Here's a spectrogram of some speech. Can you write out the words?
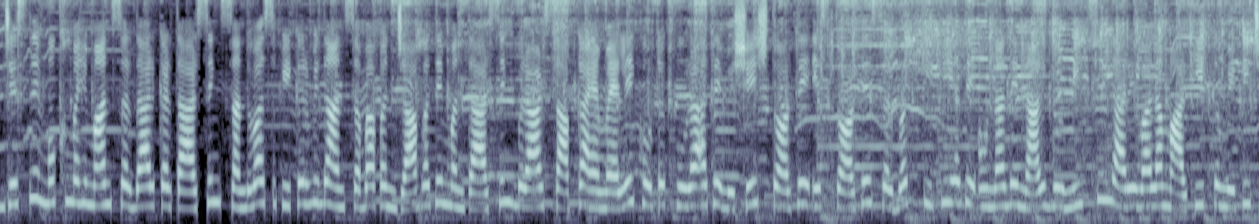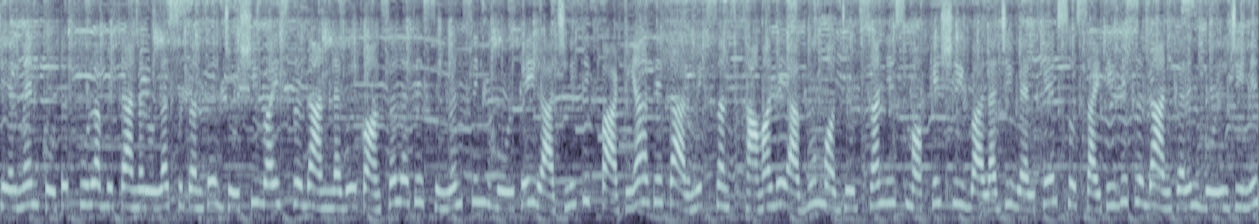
ਜਿਸ ਨੇ ਮੁੱਖ ਮਹਿਮਾਨ ਸਰਦਾਰ ਕਰਤਾਰ ਸਿੰਘ ਸੰਧਵਾ, ਸਪੀਕਰ ਵਿਧਾਨ ਸਭਾ ਪੰਜਾਬ ਅਤੇ ਮਨਤਾਰ ਸਿੰਘ ਬਰਾੜ ਸਾਬਕਾ ਐਮਐਲਏ ਕੋਟਕਪੂਰਾ ਅਤੇ ਵਿਸ਼ੇਸ਼ ਤੌਰ ਤੇ ਇਸ ਤੌਰ ਤੇ ਸਰਬਤ ਕੀਤੀ ਅਤੇ ਉਹਨਾਂ ਦੇ ਨਾਲ Gurmeet Singh Arewala market committee chairman Kotkapura, Bitta Narola, Sutantar Joshi, vice ਪ੍ਰਧਾਨ ਨਗਰ ਕੌਂਸਲ ਅਤੇ ਸਿਮਰਨ ਸਿੰਘ ਹੋਰ ਕਈ ਰਾਜਨੀਤਿਕ ਪਾਰਟੀਆਂ ਅਤੇ ਧਾਰਮਿਕ ਸੰਸਥਾਵਾਂ ਦੇ ਆਗੂ ਮੌਜੂਦ ਸਨ। ਇਸ ਮੌਕੇ ਸ਼੍ਰੀ ਬਾਲਾਜੀ ਵੈਲਫੇਅਰ ਸੁਸਾਇਟੀ ਦੇ ਪ੍ਰਧਾਨ ਕਰਨ ਗੋਇਲ ਜੀ ਨੇ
